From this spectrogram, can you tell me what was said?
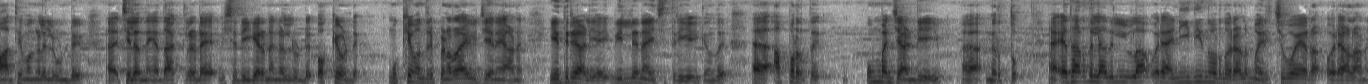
മാധ്യമങ്ങളിലുണ്ട് ചില നേതാക്കളുടെ വിശദീകരണങ്ങളിലുണ്ട് ഒക്കെ ഉണ്ട് മുഖ്യമന്ത്രി പിണറായി വിജയനെയാണ് എതിരാളിയായി വില്ലനായി ചിത്രീകരിക്കുന്നത്. അപ്പുറത്ത് ഉമ്മൻചാണ്ടിയെയും നിർത്തും. യഥാർത്ഥത്തിൽ അതിലുള്ള ഒരു അനീതി എന്ന് പറഞ്ഞ ഒരാൾ മരിച്ചുപോയ ഒരാളാണ്.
